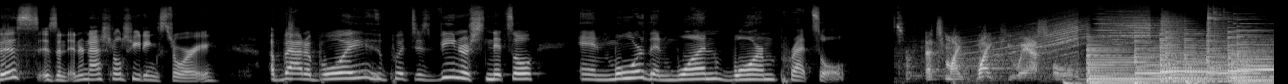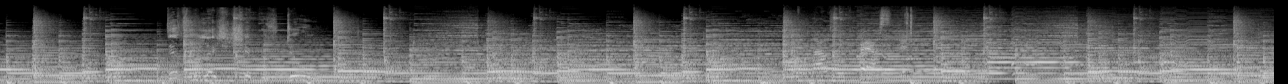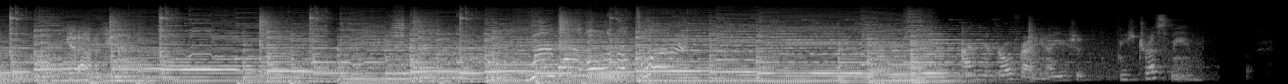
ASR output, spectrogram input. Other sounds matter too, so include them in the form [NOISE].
This is an international cheating story. about a boy who puts his Wiener Schnitzel in more than one warm pretzel. That's my wife, you asshole.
